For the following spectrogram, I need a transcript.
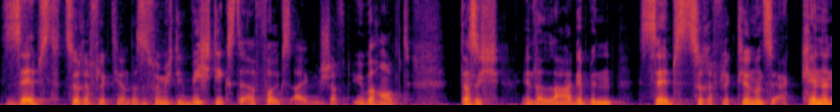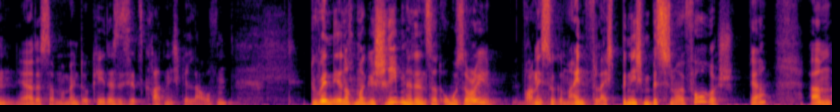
selbst zu reflektieren. Das ist für mich die wichtigste Erfolgseigenschaft überhaupt, dass ich in der Lage bin, selbst zu reflektieren und zu erkennen, ja, dass der Moment, okay, das ist jetzt gerade nicht gelaufen, Du, wenn dir nochmal geschrieben hätte und sagt, oh, sorry, war nicht so gemeint, vielleicht bin ich ein bisschen euphorisch. Ja? Ähm,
